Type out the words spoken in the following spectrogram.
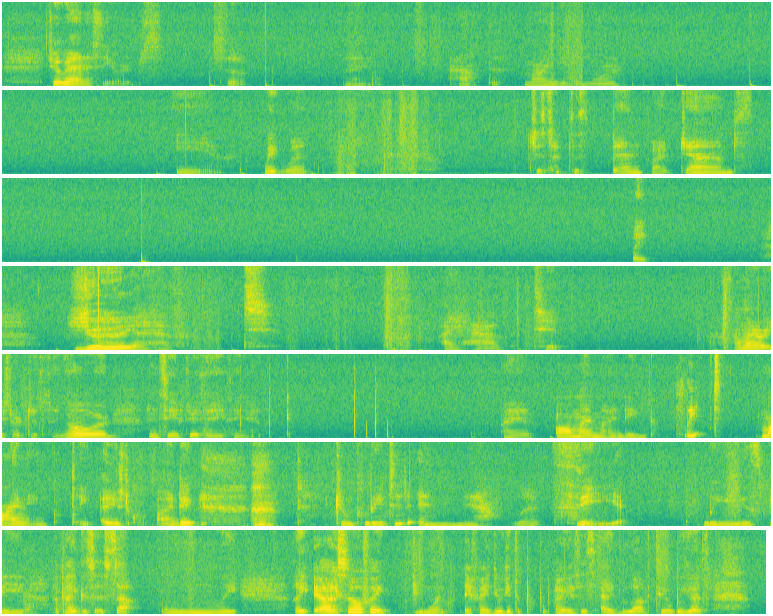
two fantasy orbs. So, I don't have to mine even more. Yeah. Wait, what? Just have to spend five gems. Wait. Yay, I have two. I have two. I'm gonna restart this thing over and see if there's anything I like. I have all my mining complete. Mining complete. I used to call it mining. Completed and now let's see. Please be a Pegasus that only like also if I do want if I do get the purple Pegasus I'd love to because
